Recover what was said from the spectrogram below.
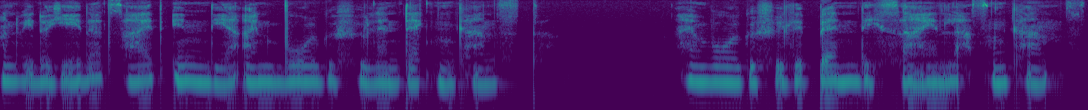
Und wie du jederzeit in dir ein Wohlgefühl entdecken kannst, ein Wohlgefühl lebendig sein lassen kannst.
